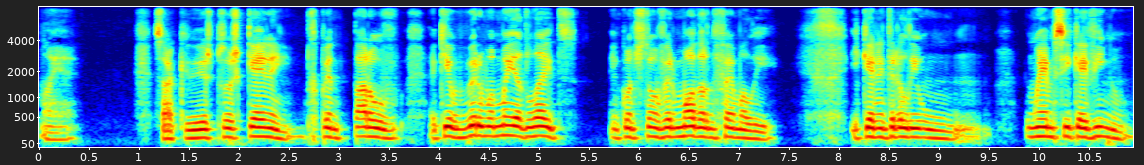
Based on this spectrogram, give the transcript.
não é? Será que as pessoas querem de repente estar aqui a beber uma meia de leite enquanto estão a ver Modern Family e querem ter ali um, um MC Kevinho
